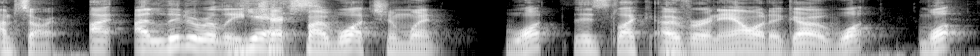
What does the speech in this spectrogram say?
I'm sorry. I, I literally Yes. checked my watch and went, what? There's like over an hour to go. What? What?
